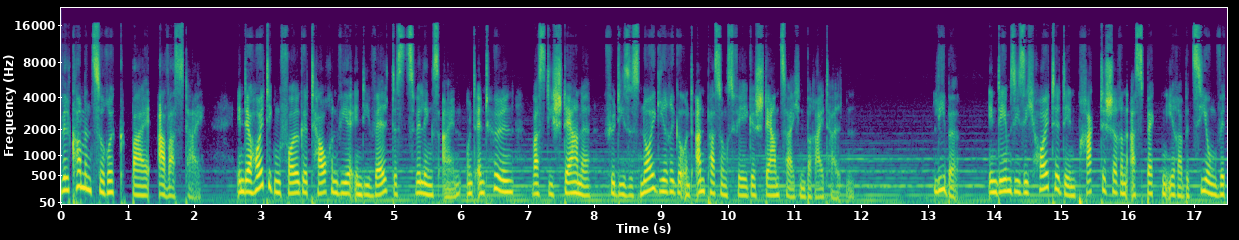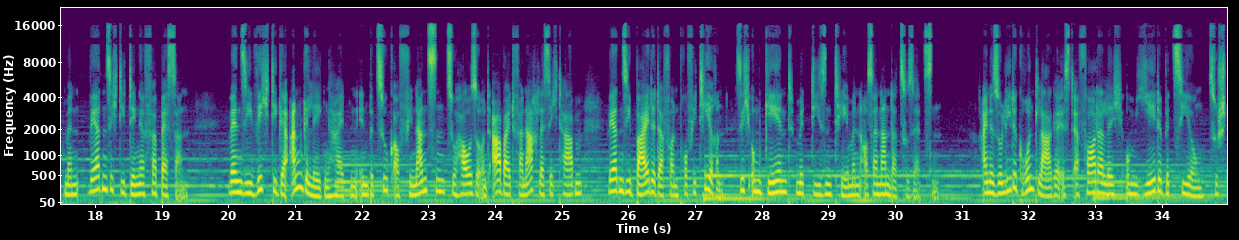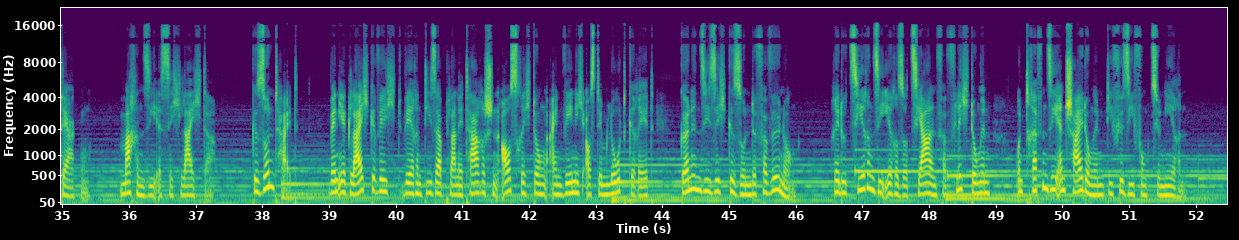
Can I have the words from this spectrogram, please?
Willkommen zurück bei Avastai. In der heutigen Folge tauchen wir in die Welt des Zwillings ein und enthüllen, was die Sterne für dieses neugierige und anpassungsfähige Sternzeichen bereithalten. Liebe. Indem Sie sich heute den praktischeren Aspekten Ihrer Beziehung widmen, werden sich die Dinge verbessern. Wenn Sie wichtige Angelegenheiten in Bezug auf Finanzen, Zuhause und Arbeit vernachlässigt haben, werden Sie beide davon profitieren, sich umgehend mit diesen Themen auseinanderzusetzen. Eine solide Grundlage ist erforderlich, um jede Beziehung zu stärken. Machen Sie es sich leichter. Gesundheit. Wenn Ihr Gleichgewicht während dieser planetarischen Ausrichtung ein wenig aus dem Lot gerät, gönnen Sie sich gesunde Verwöhnung. Reduzieren Sie Ihre sozialen Verpflichtungen und treffen Sie Entscheidungen, die für Sie funktionieren.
